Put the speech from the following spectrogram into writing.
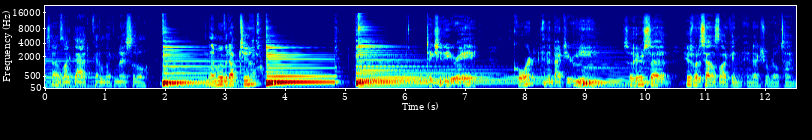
sounds like that, kind of like a nice little, and then move it up to, takes you to your A chord, and then back to your E. So here's uh, here's what it sounds like in, in actual real time.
